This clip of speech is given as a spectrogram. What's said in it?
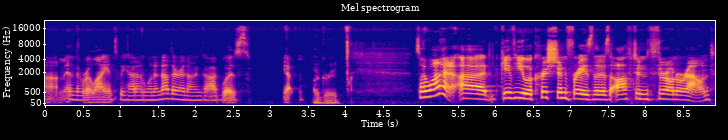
Um, and the reliance we had on one another and on God was, yep. agreed So I want to uh, give you a Christian phrase that is often thrown around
